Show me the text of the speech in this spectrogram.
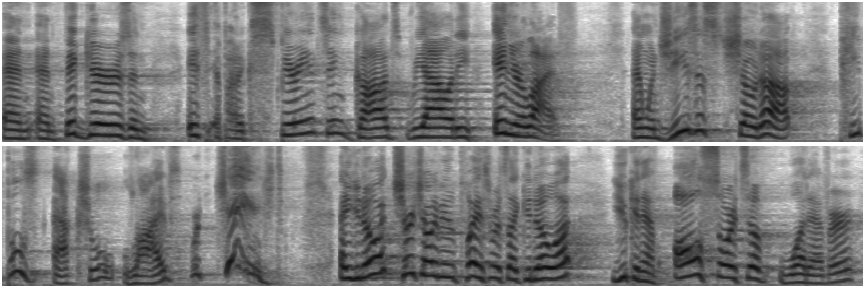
and, and figures, and it's about experiencing God's reality in your life. And when Jesus showed up, people's actual lives were changed. And you know what? Church ought to be the place where it's like, you know what? You can have all sorts of whatever,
